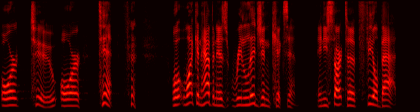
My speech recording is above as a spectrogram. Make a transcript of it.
or two or 10? well, what can happen is religion kicks in and you start to feel bad.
